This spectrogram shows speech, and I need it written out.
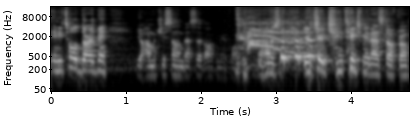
and he told Darth Bane, "Yo, how much you selling that stuff? Offer me for? How much? Yo, t- t- teach me that stuff, bro.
